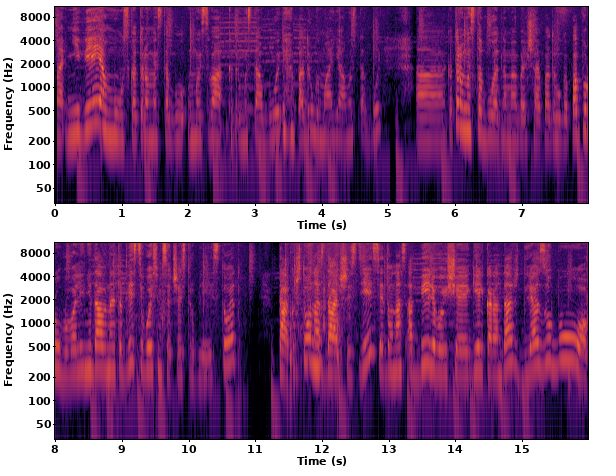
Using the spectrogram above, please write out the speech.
А Невея мусс, который мы с тобой, мы с вами, который мы с тобой, подруга моя, мы с тобой, а, который мы с тобой, одна моя большая подруга, попробовали недавно, это 286 рублей стоит. Так, что у нас дальше здесь? Это у нас отбеливающая гель-карандаш для зубов.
